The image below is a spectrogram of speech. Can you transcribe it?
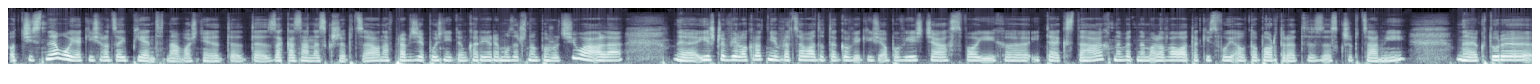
odcisnęło jakiś rodzaj piętna, właśnie te, te zakazane skrzypce. Ona wprawdzie później tę karierę muzyczną porzuciła, ale e, jeszcze wielokrotnie wracała do tego w jakichś opowieściach swoich e, i tekstach. Nawet namalowała taki swój autoportret ze skrzypcami, który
